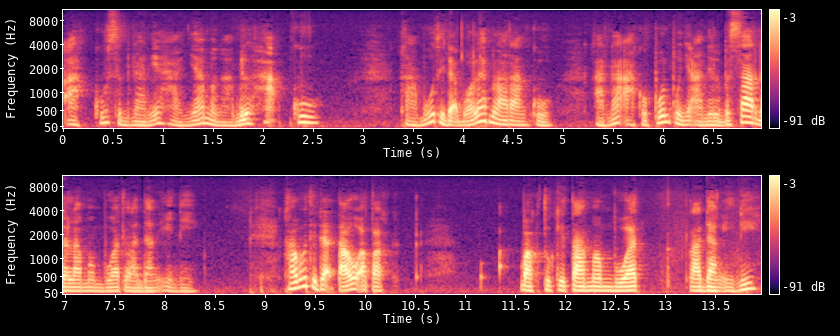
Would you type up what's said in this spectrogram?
aku sebenarnya hanya mengambil hakku kamu tidak boleh melarangku, karena aku pun punya andil besar dalam membuat ladang ini. Kamu tidak tahu apa waktu kita membuat ladang ini,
